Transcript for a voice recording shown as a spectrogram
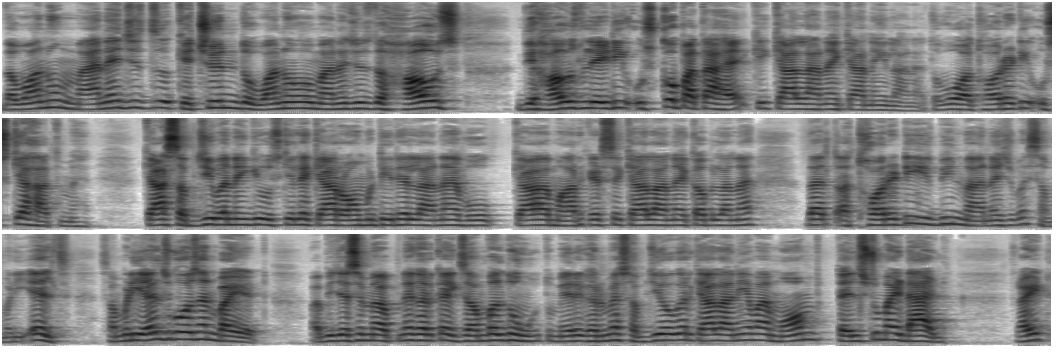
the one who manage the kitchen the one who manage the house the house lady उसको पता है कि क्या लाना है, क्या नहीं लाना है। तो वो अथॉरिटी उसके हाथ में है। क्या सब्ज़ी बनेगी, उसके लिए क्या रॉ मटेरियल लाना है, वो क्या मार्केट से क्या लाना है, कब लाना है। That authority is been manage by somebody else somebody else goes and buy it अभी जैसे मैं अपने घर का एग्ज़ाम्पल दूँ तो मेरे घर में सब्ज़ी अगर क्या लानी है my mom tells to my dad right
